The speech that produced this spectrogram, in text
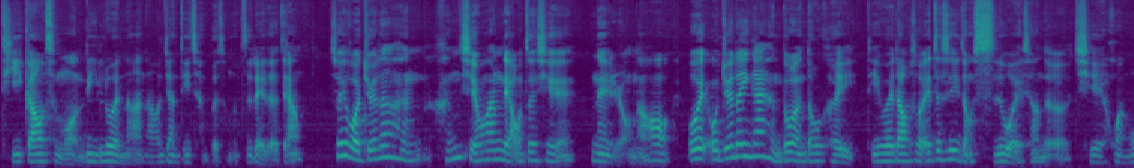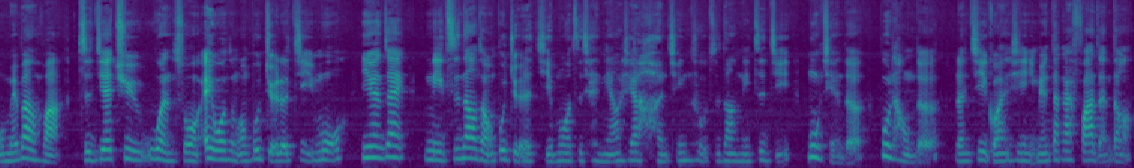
提高什么利润啊，然后降低成本什么之类的，这样。”所以我觉得很很喜欢聊这些内容，然后我我觉得应该很多人都可以体会到说，哎，这是一种思维上的切换。我没办法直接去问说，哎，我怎么不觉得寂寞？因为在你知道怎么不觉得寂寞之前，你要先很清楚知道你自己目前的不同的人际关系里面大概发展到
